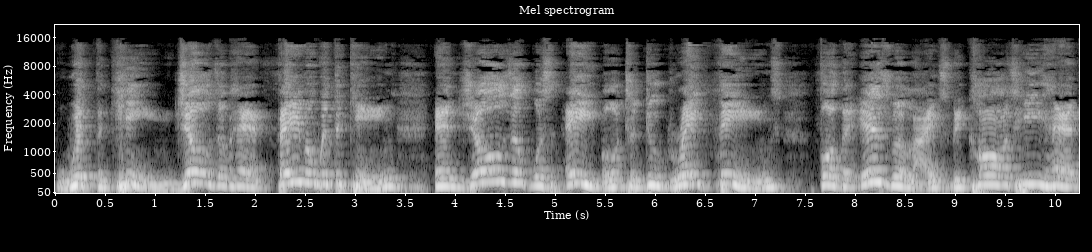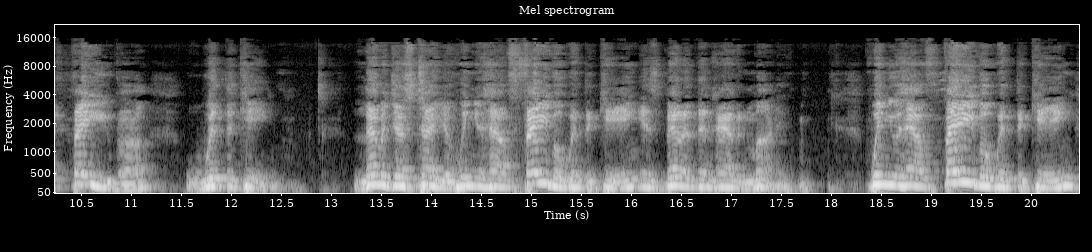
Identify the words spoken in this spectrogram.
with the king. Joseph had favor with the king and Joseph was able to do great things for the Israelites because he had favor with the king. Let me just tell you, when you have favor with the king, it's better than having money. When you have favor with the king,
